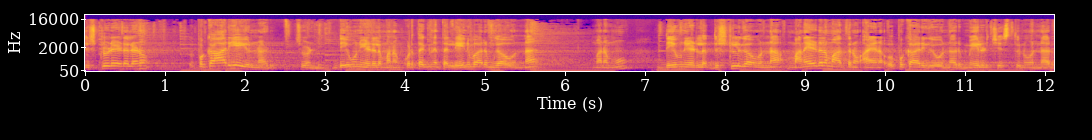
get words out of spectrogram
దుష్టుడి ఎడలను ఉపకారి అయి ఉన్నాడు చూడండి దేవుని ఎడల మనం కృతజ్ఞత లేని వారంగా ఉన్న మనము దేవుని ఎడల దుష్టులుగా ఉన్న మన ఎడల మాత్రం ఆయన ఉపకారిగా ఉన్నారు మేలు చేస్తూనే ఉన్నారు.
